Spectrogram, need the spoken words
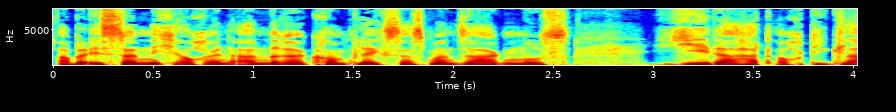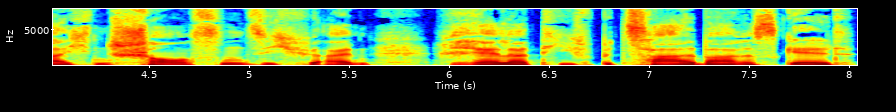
Aber ist dann nicht auch ein anderer Komplex, dass man sagen muss, jeder hat auch die gleichen Chancen, sich für ein relativ bezahlbares Geld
